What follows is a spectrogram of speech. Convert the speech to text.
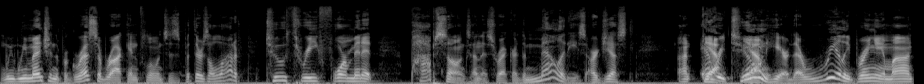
We, we mentioned the progressive rock influences, but there's a lot of two, three, four minute pop songs on this record. The melodies are just on every Yeah, tune yeah. here. They're really bringing them on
